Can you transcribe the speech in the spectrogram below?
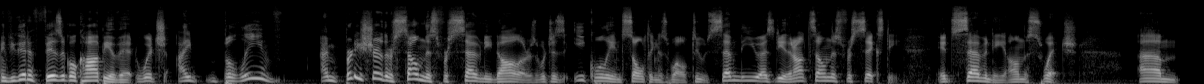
If you get a physical copy of it, which I believe, I'm pretty sure they're selling this for seventy dollars, which is equally insulting as well too. Seventy USD. They're not selling this for sixty. It's seventy on the Switch. Um,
